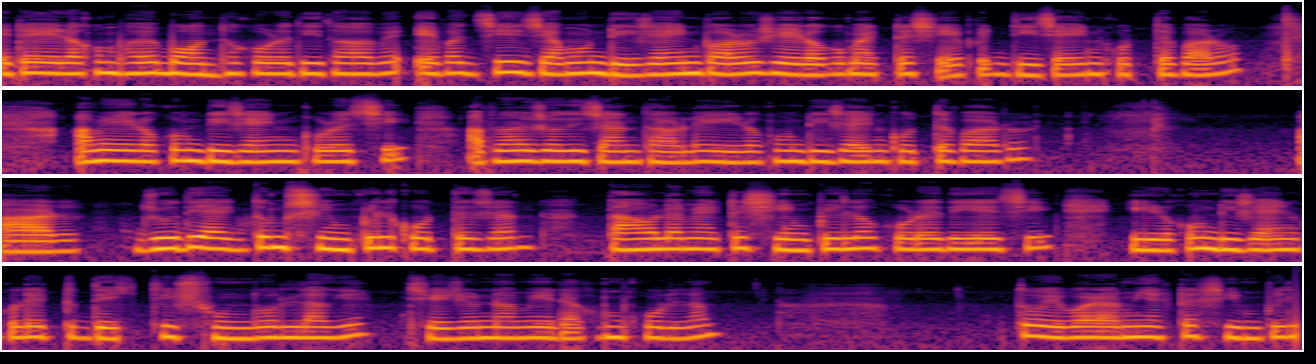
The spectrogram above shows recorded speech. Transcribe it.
এটা এরকমভাবে বন্ধ করে দিতে হবে। এবার যে যেমন ডিজাইন পারো সেই রকম একটা শেপের ডিজাইন করতে পারো। আমি এরকম ডিজাইন করেছি। আপনারা যদি চান তাহলে এইরকম ডিজাইন করতে পারো। আর যদি একদম সিম্পল করতে চান, তাহলে আমি একটা সিম্পলও করে দিয়েছি। এরকম ডিজাইন করলে একটু দেখতে সুন্দর লাগে সেই জন্য আমি এরকম করলাম। তো এবার আমি একটা সিম্পল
